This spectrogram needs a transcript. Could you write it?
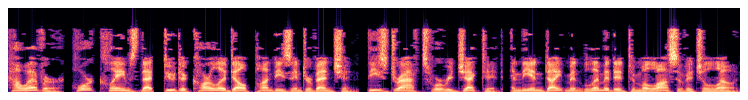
However, Hoare claims that, due to Carla Del Ponte's intervention, these drafts were rejected, and the indictment limited to Milosevic alone.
